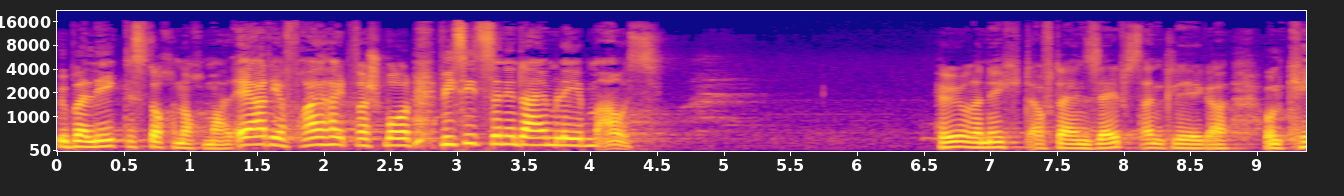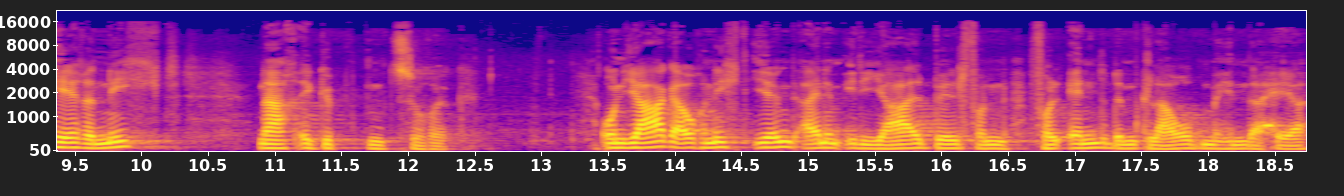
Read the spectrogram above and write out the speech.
überleg es doch nochmal. Er hat dir Freiheit versprochen. Wie sieht es denn in deinem Leben aus? Höre nicht auf deinen Selbstankläger und kehre nicht nach Ägypten zurück. Und jage auch nicht irgendeinem Idealbild von vollendetem Glauben hinterher.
